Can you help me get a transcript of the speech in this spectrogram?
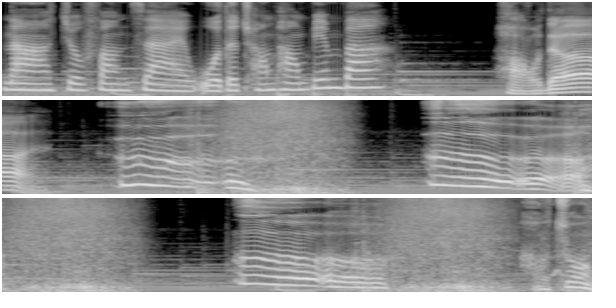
那就放在我的床旁边吧。好的。呃呃呃，好重。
